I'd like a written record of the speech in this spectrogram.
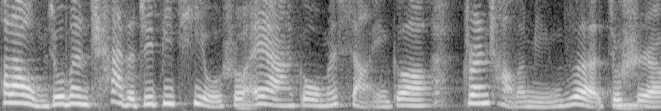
后来我们就问 Chat GPT，我说：“嗯哎呀，给我们想一个专场的名字，就是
